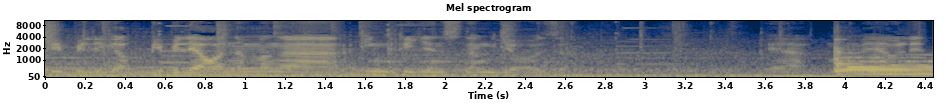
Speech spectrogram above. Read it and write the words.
bibili, ako, bibili ako ng mga ingredients ng gyoza. Kaya, mamaya ulit.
